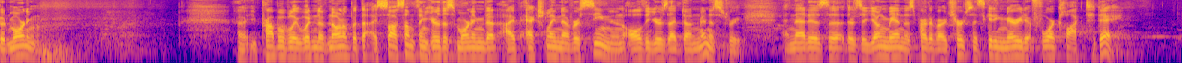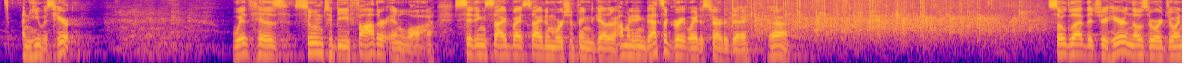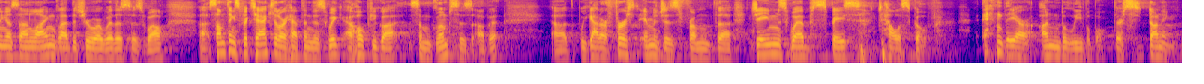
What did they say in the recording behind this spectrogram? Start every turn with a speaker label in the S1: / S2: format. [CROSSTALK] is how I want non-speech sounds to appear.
S1: Good morning. Uh, you probably wouldn't have known it, but I saw something here this morning that I've actually never seen in all the years I've done ministry. And that is, uh, there's a young man that's part of our church that's getting married at four o'clock today. And he was here [LAUGHS] with his soon-to-be father-in-law sitting side by side and worshiping together. How many think that's a great way to start a day? Yeah. So glad that you're here, and those who are joining us online, glad that you are with us as well. Uh, something spectacular happened this week. I hope you got some glimpses of it. Uh, we got our first images from the James Webb Space Telescope, [LAUGHS] and they are unbelievable. They're stunning.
